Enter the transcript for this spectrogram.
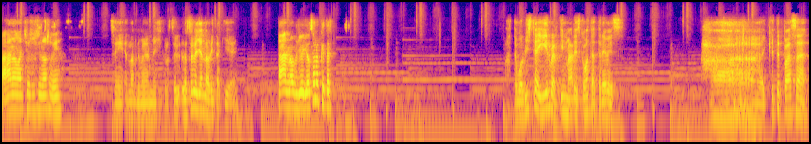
Ah, no manches, eso sí no sabía. Sí, es la primera en México. Lo estoy, lo estoy leyendo ahorita aquí, ¿eh? Ah, no, yo, yo todo lo que te... Ah, Te volviste a ir, Bertín Mares. ¿Cómo te atreves? Ay, ¿qué te pasa?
